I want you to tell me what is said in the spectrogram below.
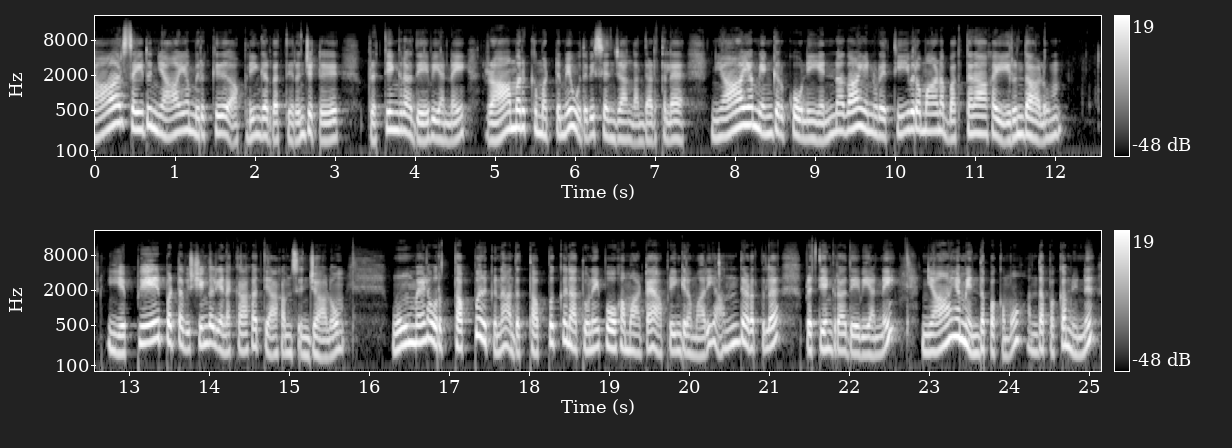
யார் சைடு நியாயம் இருக்குது அப்படிங்கிறத தெரிஞ்சுட்டு பிரத்யங்கரா தேவி அன்னை ராமருக்கு மட்டுமே உதவி செஞ்சாங்க அந்த இடத்துல. நியாயம் எங்கே இருக்கோ நீ என்னதான் என்னுடைய தீவிரமான பக்தனாக இருந்தாலும் நீ எப்பேற்பட்ட விஷயங்கள் எனக்காக தியாகம் செஞ்சாலும் உன் மேலே ஒரு தப்பு இருக்குன்னா அந்த தப்புக்கு நான் துணை போக மாட்டேன் அப்படிங்கிற மாதிரி அந்த இடத்துல பிரத்யங்கரா தேவி அன்னை நியாயம் எந்த பக்கமோ அந்த பக்கம் நின்று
